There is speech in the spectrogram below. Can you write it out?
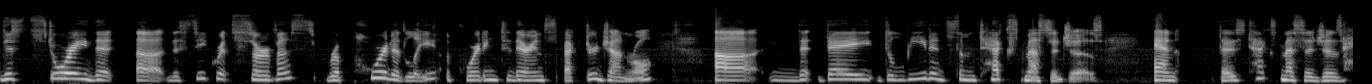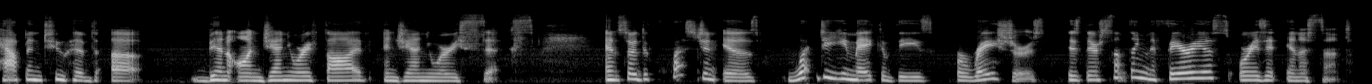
This story that uh, the Secret Service reportedly, according to their inspector general, uh, that they deleted some text messages. And those text messages happen to have uh, been on January 5 and January 6. And so the question is what do you make of these erasures? Is there something nefarious or is it innocent?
